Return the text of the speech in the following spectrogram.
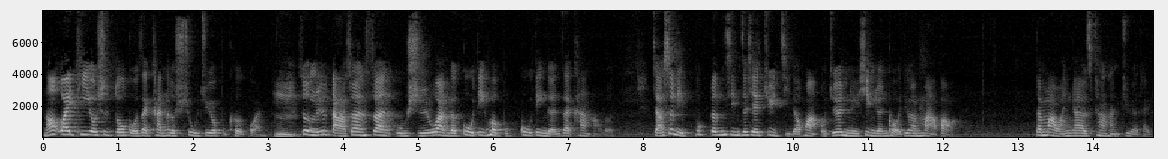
然后 YT 又是多国在看，那个数据又不客观，嗯，所以我们就打算算五十万个固定或不固定的人在看好了。假设你不更新这些剧集的话，我觉得女性人口一定会骂爆。但骂完应该要是看韩剧了台剧。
